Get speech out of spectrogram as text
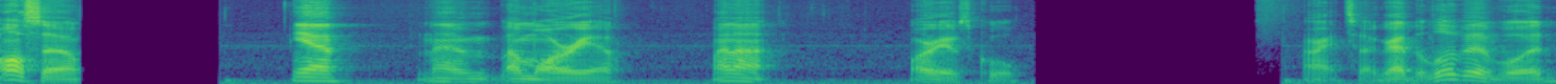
Also, yeah, I'm, I'm Wario. Why not? Wario's cool. Alright, so I grabbed a little bit of wood.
